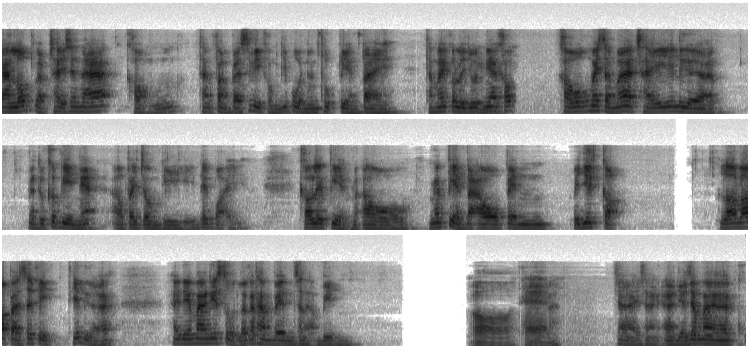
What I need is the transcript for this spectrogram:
การรบแบบชัยชนะของทางฝั่งแปซิฟิกของญี่ปุ่นนั้นถูกเปลี่ยนไปทำให้กลยุทธ์เนี่ยอืมเขาเขาไม่สามารถใช้เรือบรรทุกเครื่องบินเนี่ยเอาไปโจมตีได้บ่อย เขาเลยเปลี่ยนมาเอางั้นเปลี่ยนไปเอาเป็นไปยึดเกาะรอบๆแปซิฟิกที่เหลือ ให้ได้มากที่สุดแล้วก็ทำเป็นสนามบิน อ๋อ แทน ใช่ใช่อ่าเดี๋ยวจะมาคุ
